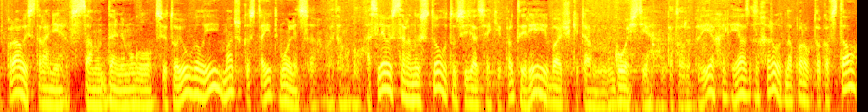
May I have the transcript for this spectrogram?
В правой стороне, в самом дальнем углу, святой угол, и матушка стоит, молится в этом углу. А с левой стороны стол, тут сидят всякие протереи, батюшки, там гости, которые приехали. Я захожу вот на порог, только встал,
